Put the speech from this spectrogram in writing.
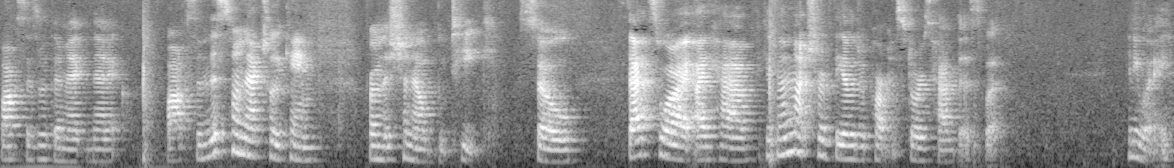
boxes with the magnetic box. And this one actually came from the Chanel boutique. So that's why I have, because I'm not sure if the other department stores have this, but anyway,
